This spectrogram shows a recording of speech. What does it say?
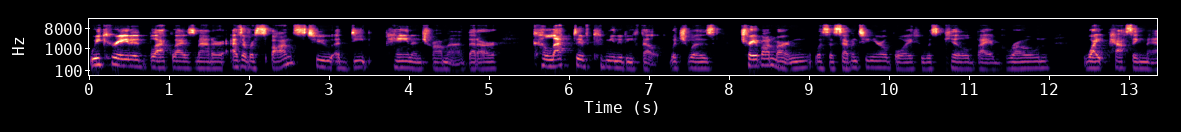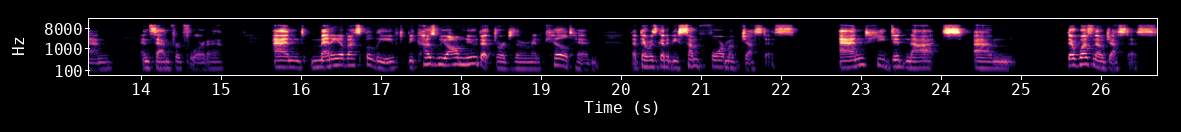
we created Black Lives Matter as a response to a deep pain and trauma that our collective community felt, which was Trayvon Martin was a 17 year old boy who was killed by a grown white passing man in Sanford, Florida. And many of us believed, because we all knew that George Zimmerman killed him, that there was going to be some form of justice. And he did not, um, there was no justice.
